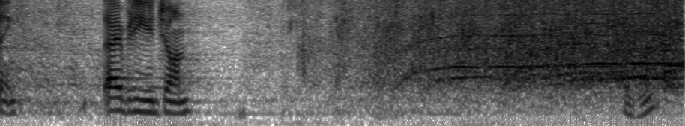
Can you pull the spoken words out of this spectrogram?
Thank you. Over to you, John. Mm-hmm.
